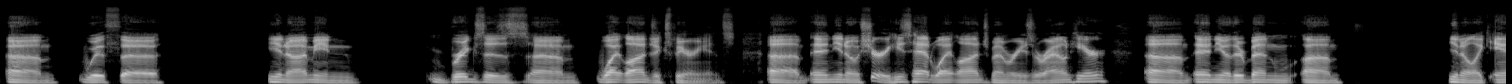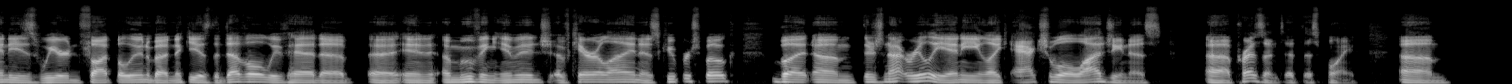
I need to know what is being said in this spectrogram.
um, with uh, you know, I mean, Briggs's um, White Lodge experience, um, and you know, sure, he's had White Lodge memories around here, um, and you know, there've been um, you know, like Andy's weird thought balloon about Nicky as the devil. We've had a, a, a moving image of Caroline as Cooper spoke, but um, there's not really any like actual lodginess uh, present at this point. Um,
